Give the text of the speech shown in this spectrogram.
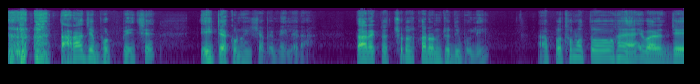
তারা যে ভোট পেয়েছে, এইটা কোনো হিসাবে মেলে না। তার একটা ছোট কারণ যদি বলি প্রথমত হ্যাঁ এবার যে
